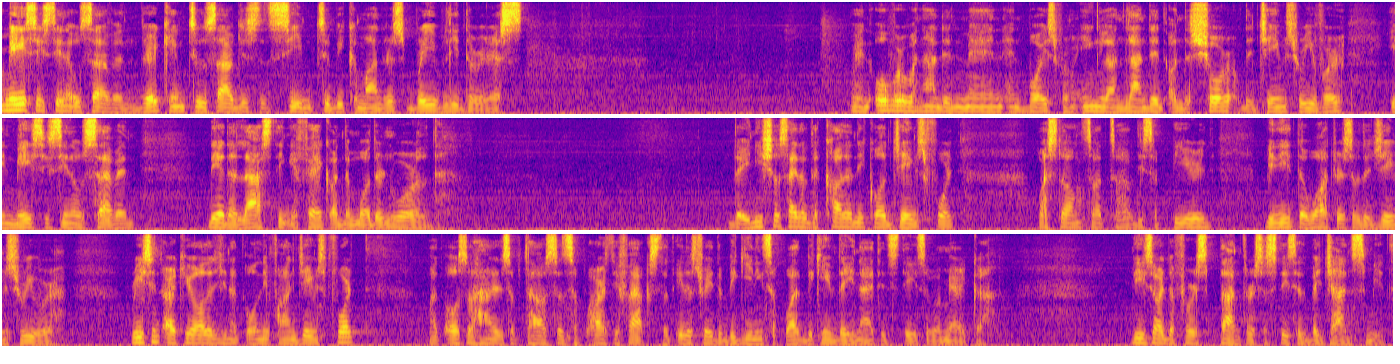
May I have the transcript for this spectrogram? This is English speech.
May 1607, there came two savages that seemed to be commanders bravely dressed. When over 100 men and boys from England landed on the shore of the James River in May 1607, they had a lasting effect on the modern world. The initial site of the colony called James Fort was long thought to have disappeared beneath the waters of the James River Recent archaeology not only found James Fort, but also hundreds of thousands of artifacts that illustrate the beginnings of what became the United States of America. These are the first planters as listed by John Smith.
